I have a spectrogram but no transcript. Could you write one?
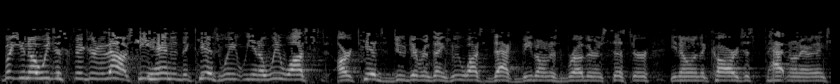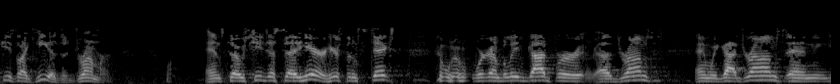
But you know, we just figured it out. She handed the kids. We, you know, we watched our kids do different things. We watched Zach beat on his brother and sister, you know, in the car, just patting on everything. She's like, he is a drummer. And so she just said, here, here's some sticks. We're going to believe God for uh, drums. And we got drums, and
